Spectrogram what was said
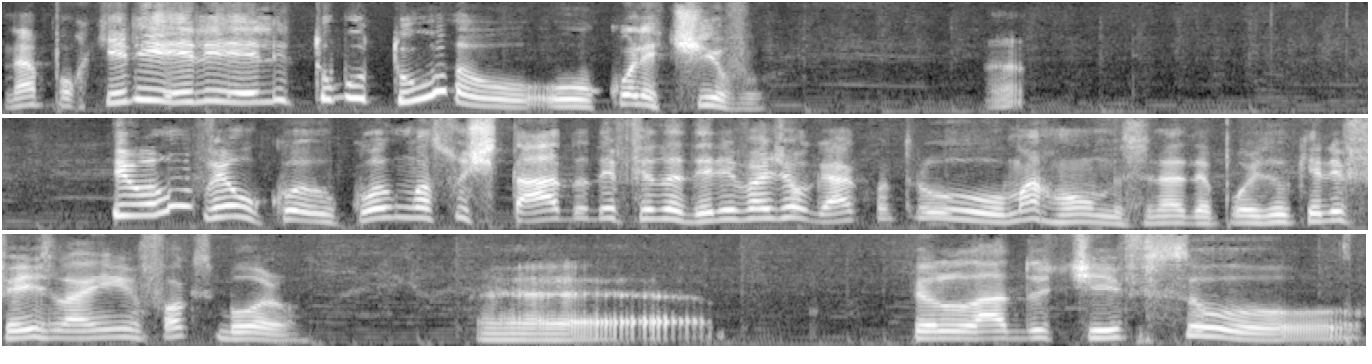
né? Porque ele ele ele tumultua o, o coletivo. Né? E vamos ver o, o quão assustado a defesa dele vai jogar contra o Mahomes, né? Depois do que ele fez lá em Foxborough. É... Pelo lado do Chiefs, o...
